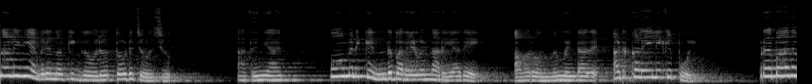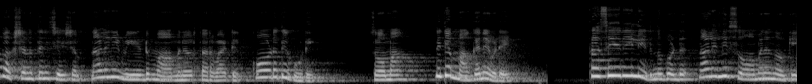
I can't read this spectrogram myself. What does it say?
നളിനി അവരെ നോക്കി ഗൗരവത്തോട് ചോദിച്ചു അത് ഞാൻ ഓമനയ്ക്ക് എന്ത് പറയണമെന്നറിയാതെ അവർ ഒന്നും മിണ്ടാതെ അടുക്കളയിലേക്ക് പോയി. പ്രഭാത ഭക്ഷണത്തിന് ശേഷം നളിനി വീണ്ടും വാമനൂർ തറവാട്ടിൽ കോടതി കൂടി. സോമ നിന്റെ മകൻ എവിടെ? കസേരയിൽ ഇരുന്നു കൊണ്ട് നളിനി സോമനെ നോക്കി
